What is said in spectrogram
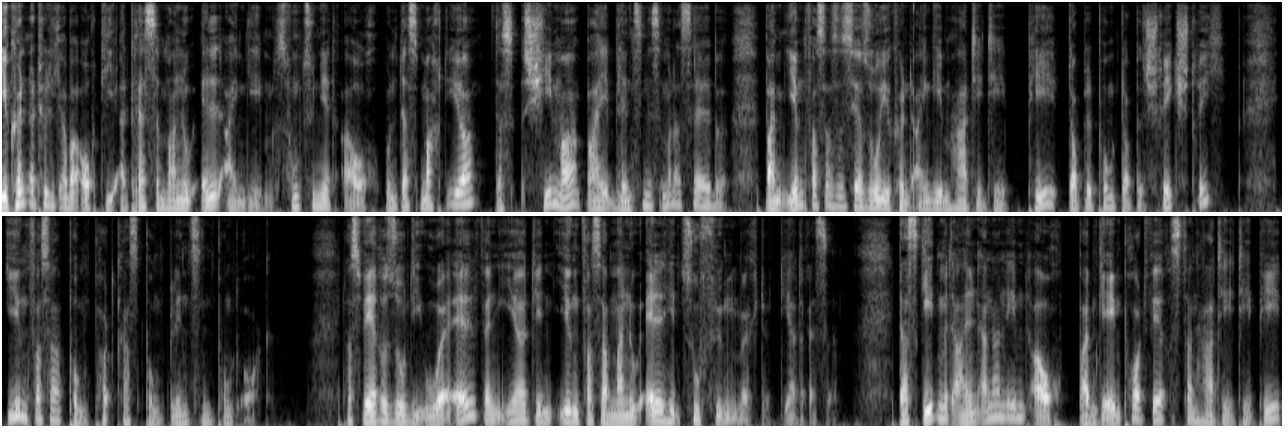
Ihr könnt natürlich aber auch die Adresse manuell eingeben. Das funktioniert auch. Und das macht ihr. Das Schema bei Blinzeln ist immer dasselbe. Beim Irgendwas ist es ja so, ihr könnt eingeben http irgendwasser.podcast.blinzeln.org. Das wäre so die URL, wenn ihr den Irgendwasser manuell hinzufügen möchtet, die Adresse. Das geht mit allen anderen eben auch. Beim Gameport wäre es dann http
